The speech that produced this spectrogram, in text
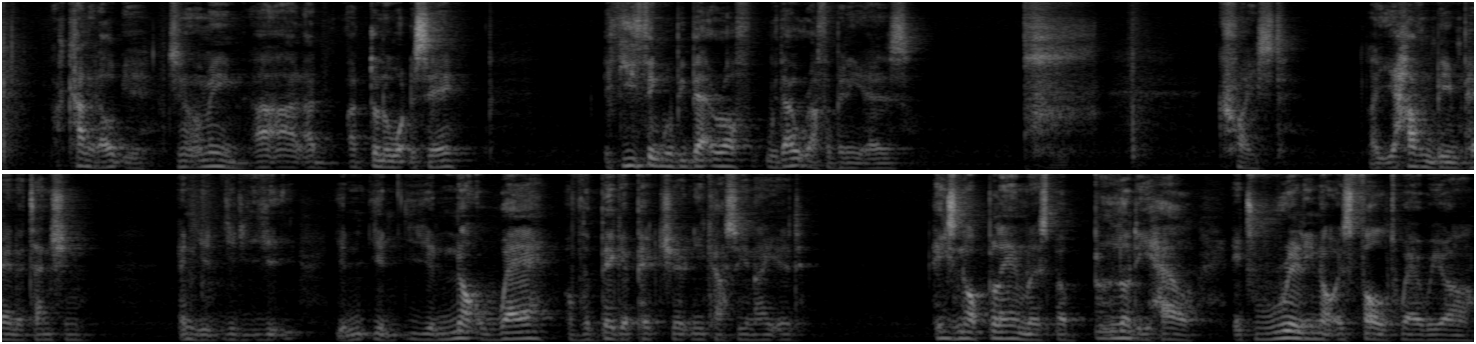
I cannot help you. Do you know what I mean? I, I, I don't know what to say. If you think we'll be better off without Rafa Benitez, Christ, like you haven't been paying attention, and you you you. You, you, you're not aware of the bigger picture at Newcastle United. He's not blameless, but bloody hell, it's really not his fault where we are.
